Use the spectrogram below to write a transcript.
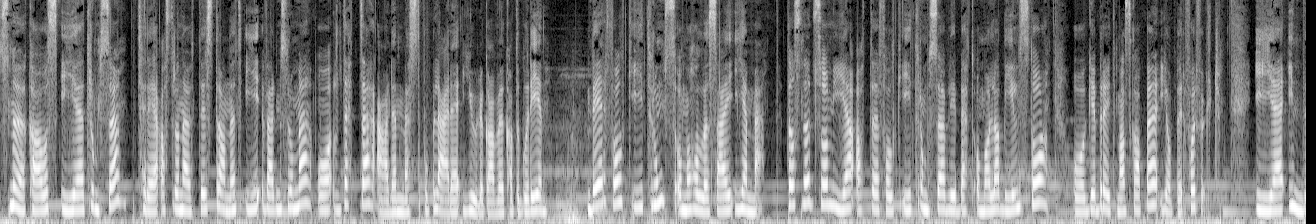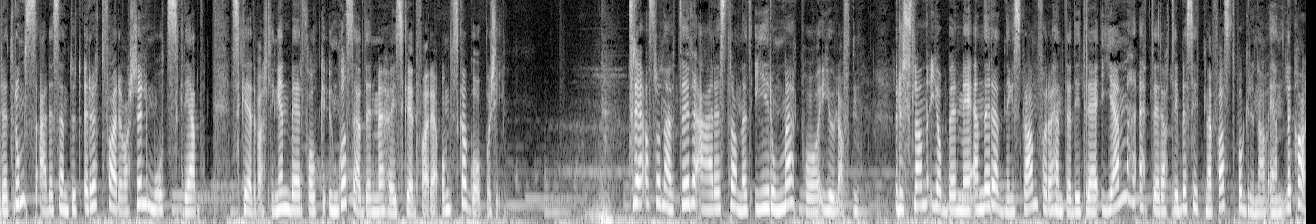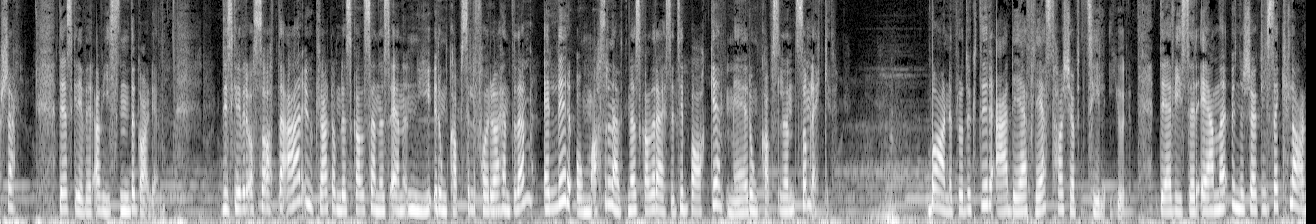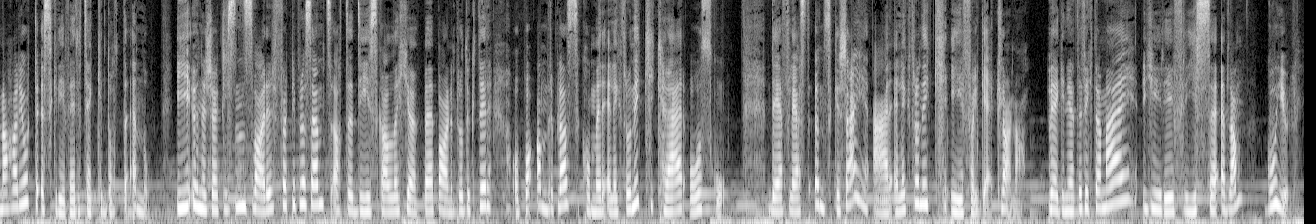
Snøkaos i Tromsø, tre astronauter strandet i verdensrommet, og dette er den mest populære julegavekategorien. Ber folk i Troms om å holde seg hjemme. Det har snødd så mye at folk i Tromsø blir bedt om å la bilen stå, og brøytemannskapet jobber for fullt. I Indre Troms er det sendt ut rødt farevarsel mot skred. Skredvarslingen ber folk unngå steder med høy skredfare om de skal gå på ski. Tre astronauter er strandet i rommet på julaften. Russland jobber med en redningsplan for å hente de tre hjem, etter at de ble sittende fast pga. en lekkasje. Det skriver avisen The Guardian. De skriver også at det er uklart om det skal sendes en ny romkapsel for å hente dem, eller om astronautene skal reise tilbake med romkapselen som lekker. Barneprodukter er det flest har kjøpt til jul. Det viser en undersøkelse Klarna har gjort, skriver tech.no. I undersøkelsen svarer 40% at de skal kjøpe barneprodukter, og på andreplass kommer elektronikk, klær og sko. Det flest ønsker seg, er elektronikk, ifølge Klarna. VG-nyheter fikk det av meg, Jyri Friis Edland. God jul.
